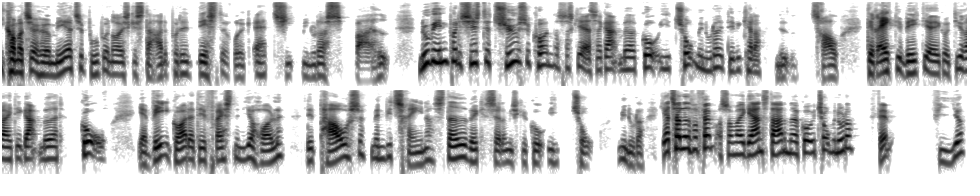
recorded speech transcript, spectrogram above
I kommer til at høre mere til Bubber, når I skal starte på det næste ryg af 10 minutters varighed. Nu er vi inde på de sidste 20 sekunder, så skal jeg altså i gang med at gå i 2 minutter i det, vi kalder middeltrav. Det er rigtig vigtigt, at I går direkte i gang med at gå. Jeg ved godt, at det er fristende lige at holde lidt pause, men vi træner stadigvæk, selvom vi skal gå i 2 minutter. Jeg tager ned fra 5, og så må I gerne starte med at gå i 2 minutter. 5, 4,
